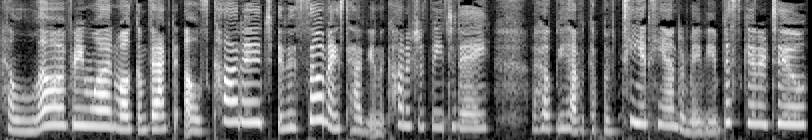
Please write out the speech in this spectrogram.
Hello, everyone. Welcome back to Elle's Cottage. It is so nice to have you in the cottage with me today. I hope you have a cup of tea at hand or maybe a biscuit or two.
